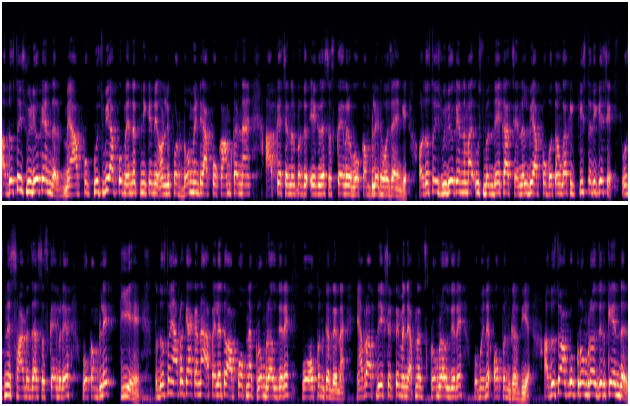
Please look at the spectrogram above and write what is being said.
अब दोस्तों, इस वीडियो के अंदर मैं आपको कुछ भी आपको मेहनत नहीं करनी ओनली फॉर दो मिनट आपको काम करना है। आपके चैनल पर जो एक हज़ार सब्सक्राइबर वो कंप्लीट हो जाएँगे। और दोस्तों, इस वीडियो के अंदर मैं उस बंदे का चैनल भी आपको बताऊँगा कि किस तरीके से उसने साठ सब्सक्राइबर है, वो कंप्लीट किए हैं। तो दोस्तों, यहाँ पर क्या करना पहले तो आपको अपना क्रोम ब्राउज़र है, वो ओपन कर देना है। यहाँ पर आप देख सकते हैं, मैंने अपना क्रोम ब्राउज़र है, वो मैंने ओपन कर दिया अब दोस्तों, आपको क्रोम ब्राउज़र के अंदर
